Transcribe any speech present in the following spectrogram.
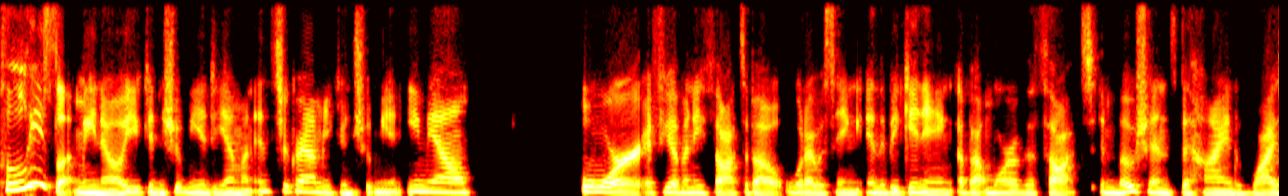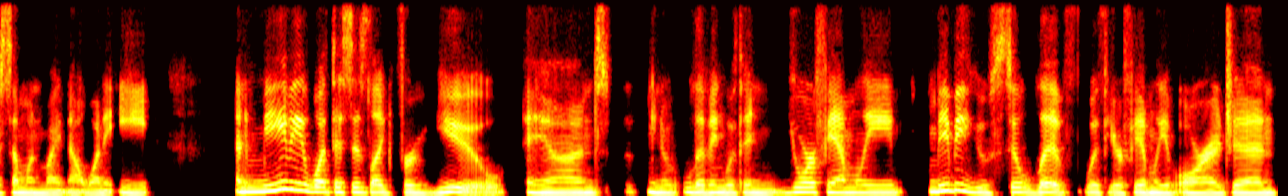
please let me know. You can shoot me a DM on Instagram, you can shoot me an email. Or if you have any thoughts about what I was saying in the beginning about more of the thoughts, emotions behind why someone might not want to eat, and maybe what this is like for you and you know living within your family maybe you still live with your family of origin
